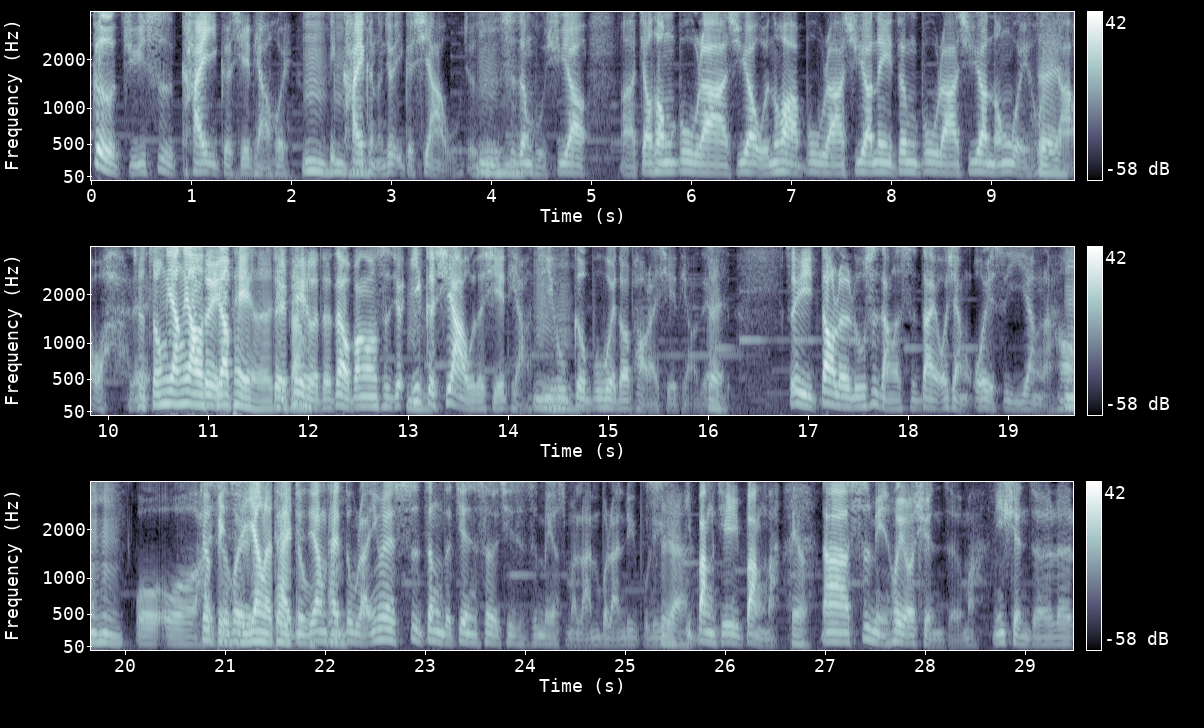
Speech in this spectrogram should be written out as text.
各局市开一个协调会。嗯，一开可能就一个下午，就是市政府需要啊，交通部啦，需要文化部啦，需要内政部啦，需要农委会啦，哇，就中央要需要配合的，对，配合的，在我办公室就一个下午的协调，几乎各部会都跑来协调这样子。所以到了卢市长的时代，我想我也是一样了哈。我我就秉持一样的态度，一样态度了。因为市政的建设其实是没有什么蓝不蓝、绿不绿，一棒接一棒嘛。对。那市民会有选择嘛？你选择了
